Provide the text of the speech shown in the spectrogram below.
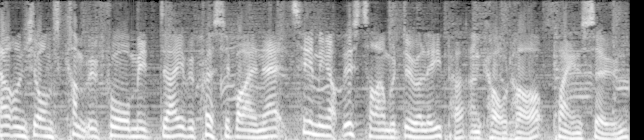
Elton John's coming before midday, requested by Annette, teaming up this time with Dua Lipa and Cold Heart, playing soon.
